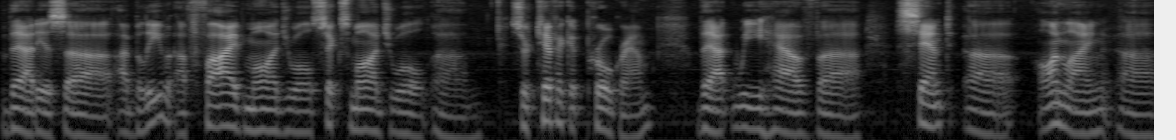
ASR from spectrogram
that is, uh, I believe, a five module, six module um, certificate program that we have uh, sent uh, online uh,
